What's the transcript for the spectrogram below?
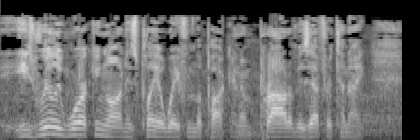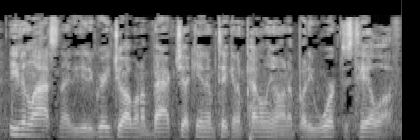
he's really working on his play away from the puck, and I'm proud of his effort tonight. Even last night, he did a great job on a back check in. I'm taking a penalty on it, but he worked his tail off.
